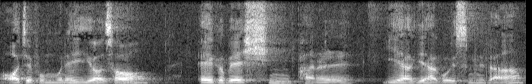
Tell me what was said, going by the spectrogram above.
어제 본문에 이어서 애굽의 심판을 이야기하고 있습니다.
